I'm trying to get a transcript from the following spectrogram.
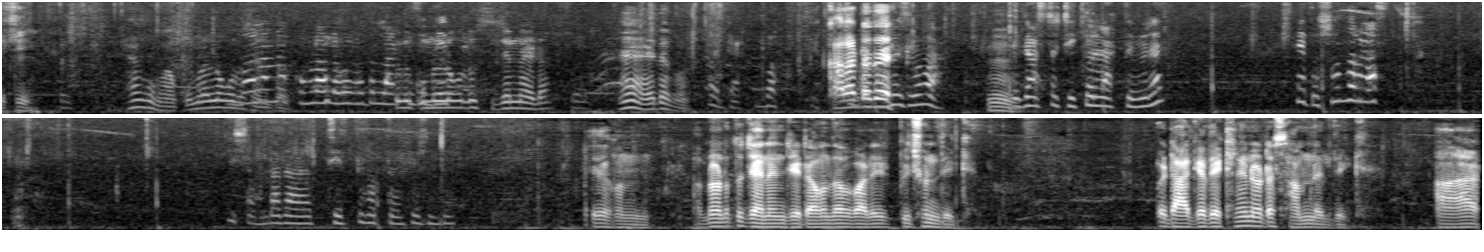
দেখি। হ্যাঁ গো মা কুমড়া নেব তো বলো না কমলা মতো তো সিজন না এটা। হ্যাঁ। এটা দেখো। দেখ, বাহ। কালারটা দেখ। বুঝলি বাবা। হুম। এই গাছটা ঠিক করে রাখতে হবে রে। এই তো সুন্দর গাছ। দাদা চিরতে পারতে হবে সুন্দর। এই দেখুন আপনারা তো জানেন যে এটা আমাদের বাড়ির পিছন দিক। ওটা আগে দেখলেন, ওটা সামনের দিক। আর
